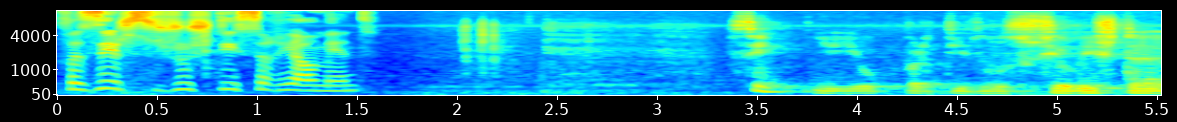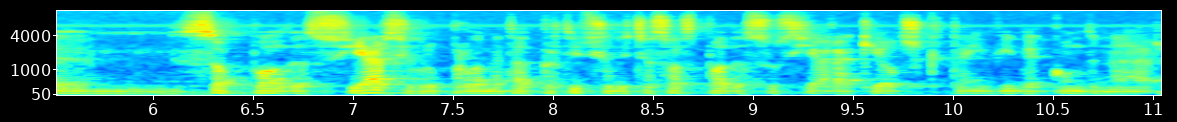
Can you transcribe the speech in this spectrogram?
Fazer-se justiça realmente? Sim, e o Partido Socialista hum, só pode associar-se, o Grupo Parlamentar do Partido Socialista só se pode associar àqueles que têm vindo a condenar.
